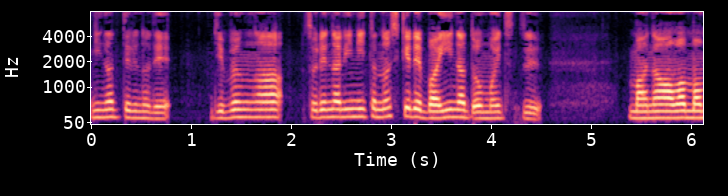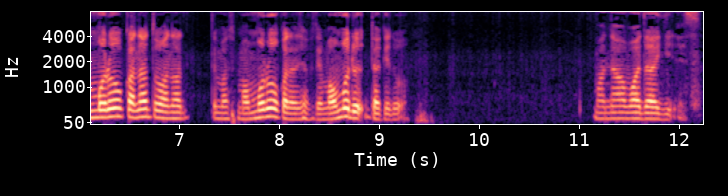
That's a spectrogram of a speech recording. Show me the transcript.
になってるので自分がそれなりに楽しければいいなと思いつつマナーは守ろうかなとはなってます。守ろうかなじゃなくて守るだけど。マナーは大事です。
